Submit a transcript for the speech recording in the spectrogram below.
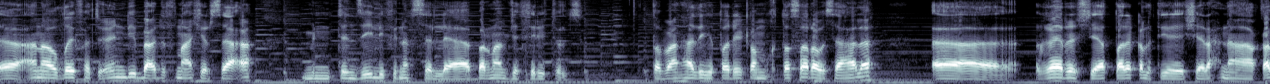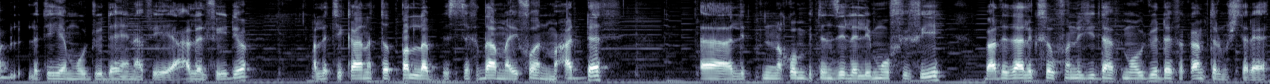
أنا أضيفت عندي بعد 12 ساعة. من تنزيلي في نفس البرنامج ال 3uTools طبعا هذه طريقة مختصرة وسهلة. آه غير الطريقة التي شرحناها قبل التي هي موجودة هنا في على الفيديو التي كانت تتطلب استخدام ايفون محدث. آه لنقوم بتنزيل ال iMovie فيه. بعد ذلك سوف نجدها موجودة في قائمة المشتريات.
